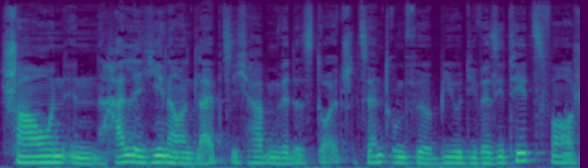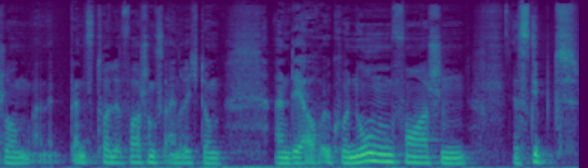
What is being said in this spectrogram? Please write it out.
schauen. In Halle, Jena und Leipzig haben wir das Deutsche Zentrum für Biodiversitätsforschung, eine ganz tolle Forschungseinrichtung, an der auch Ökonomen forschen. Es gibt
